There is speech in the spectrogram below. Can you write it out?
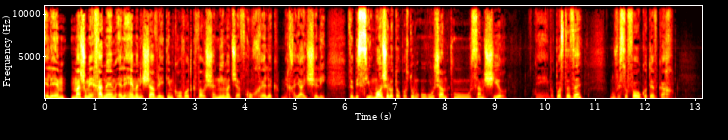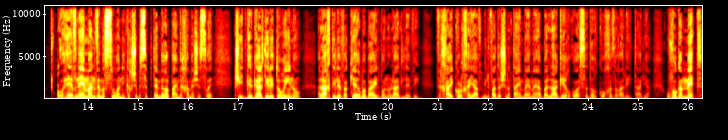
אליהם, משהו מאחד מהם, אליהם אני שב לעיתים קרובות כבר שנים עד שהפכו חלק מחיי שלי. ובסיומו של אותו פוסט, הוא, הוא, הוא, שם, הוא שם שיר אה, בפוסט הזה, ובסופו הוא כותב כך: אוהב נאמן ומסור אני, כך שבספטמבר 2015, כשהתגלגלתי לטורינו, הלכתי לבקר בבית בו נולד לוי, וחי כל חייו מלבד השנתיים בהם היה בלאגר או עשה דרכו חזרה לאיטליה, ובו גם מת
